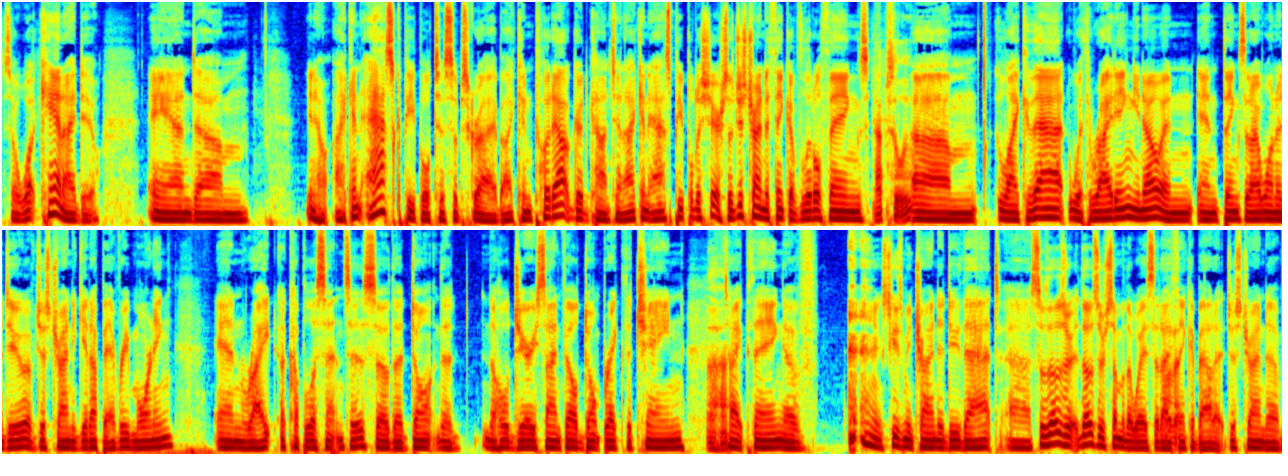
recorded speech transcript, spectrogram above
So what can I do? And um, you know, I can ask people to subscribe. I can put out good content. I can ask people to share. So just trying to think of little things, absolutely, um, like that with writing, you know, and and things that I want to do of just trying to get up every morning and write a couple of sentences. So the don't the the whole Jerry Seinfeld don't break the chain uh-huh. type thing of excuse me, trying to do that. Uh, so those are those are some of the ways that Love I think about it. Just trying to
